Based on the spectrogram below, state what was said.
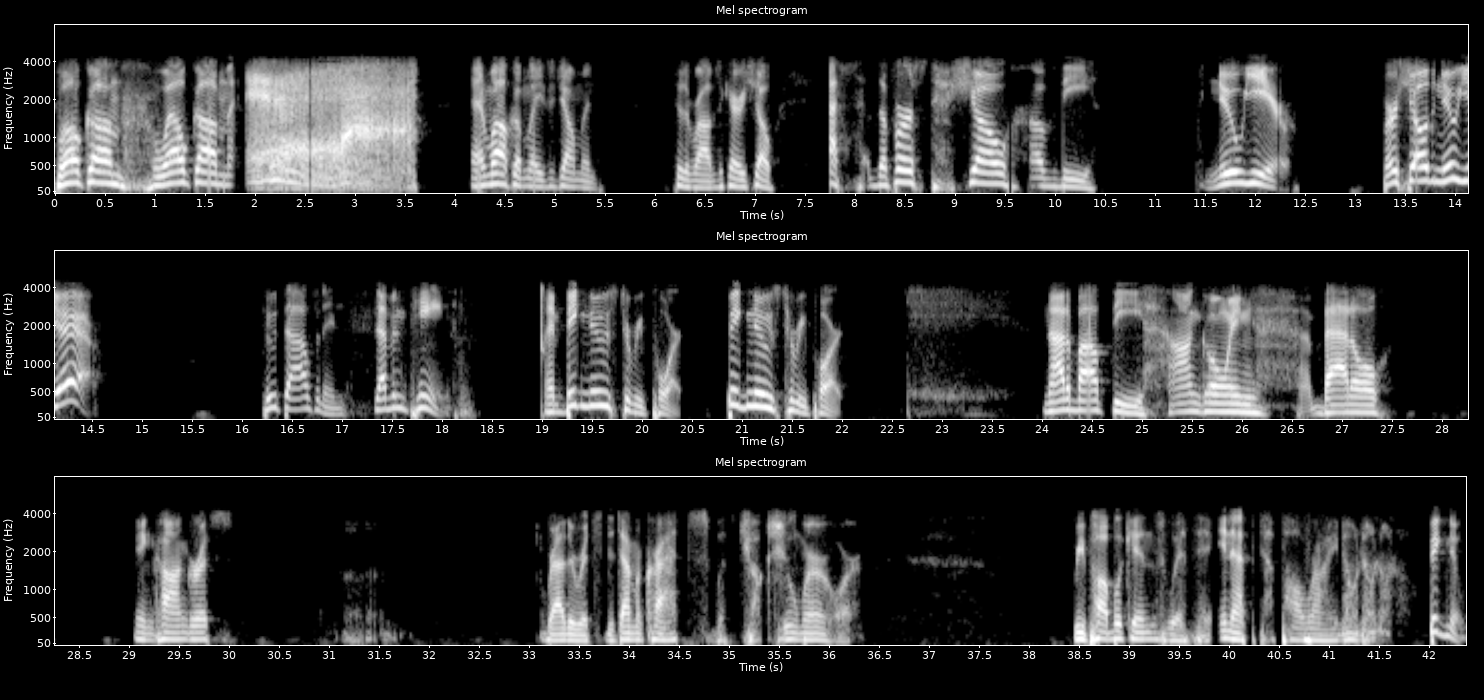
Welcome, welcome, and welcome, ladies and gentlemen, to the Rob Zicari Show. Yes, the first show of the new year. First show of the new year, 2017. And big news to report. Big news to report. Not about the ongoing battle in Congress. Um, rather, it's the Democrats with Chuck Schumer or Republicans with inept Paul Ryan. No, no, no, no. Big news.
